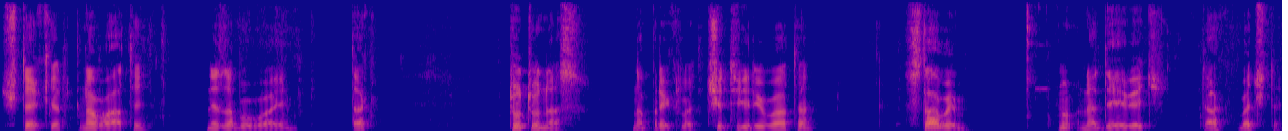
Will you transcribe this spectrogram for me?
штекер на вати. Не забуваємо. Так? Тут у нас, наприклад, 4 вата. Ставимо ну, на 9. Так, бачите?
